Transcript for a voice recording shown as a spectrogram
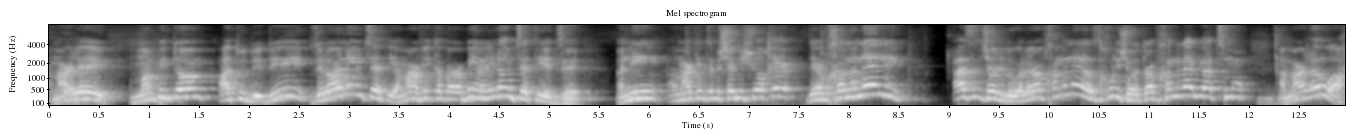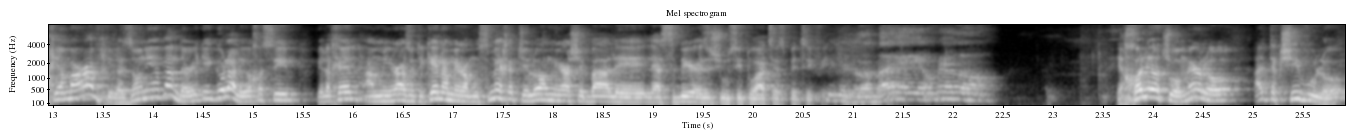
אמר לי, מה פתאום, את ודידי, זה לא אני המצאתי, אמר ויקה ברבין, אני לא המצאתי את זה, אני אמרתי את זה בשם מישהו אחר, דרב חננאלי. אז שאלו על רב חננאל, אז זכו לשאול את רב חננאל בעצמו. אמר לו, אחי אמר רב, חילזון יוון, דרגי גולה ליוחסין. ולכן האמירה הזאת היא כן אמירה מוסמכת, שלא אמירה שבאה להסביר איזושהי סיטואציה ספציפית. יכול להיות שהוא אומר לו, אל תקשיבו לו,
